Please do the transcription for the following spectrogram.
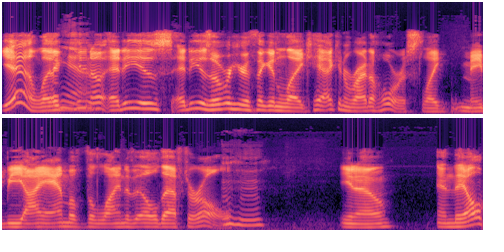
yeah, like Yeah. you know, Eddie is Eddie is over here thinking like, hey, I can ride a horse. Like maybe I am of the line of Eld after all. Mhm. You know, and they all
